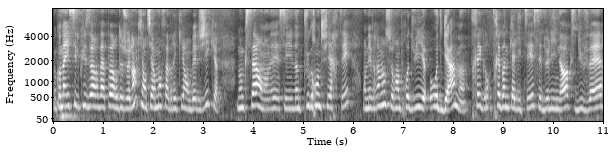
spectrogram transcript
Donc on a ici le cuiseur vapeur de Gelin qui est entièrement fabriqué en Belgique. Donc ça, c'est notre plus grande fierté. On est vraiment sur un produit haut de gamme, très, très bonne qualité. C'est de l'inox, du verre,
